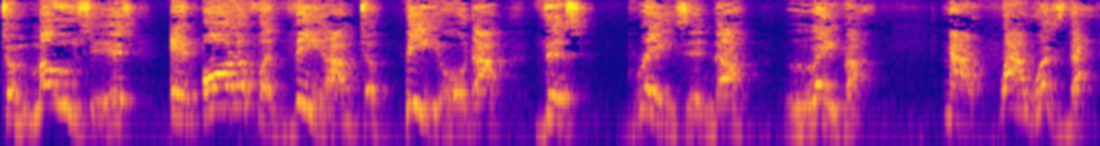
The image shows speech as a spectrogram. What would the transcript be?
to Moses in order for them to build uh, this brazen uh, laver. Now, why was that?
